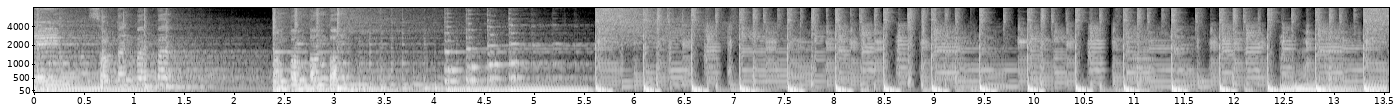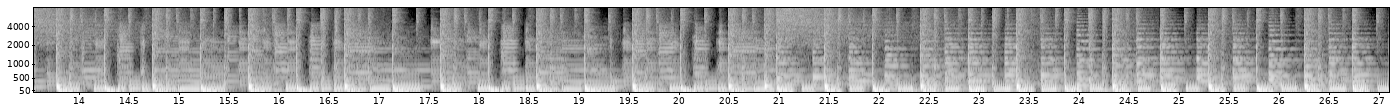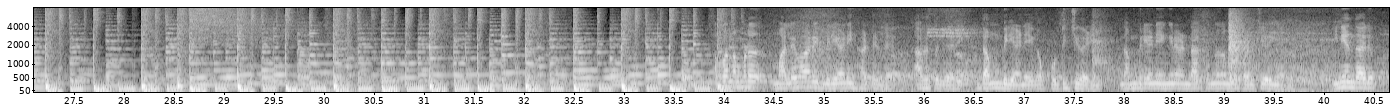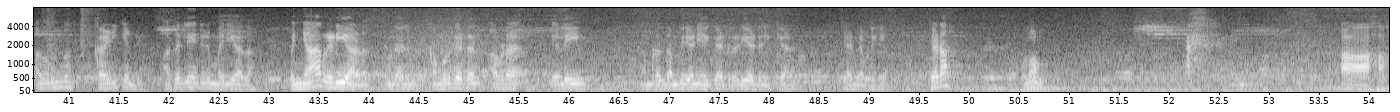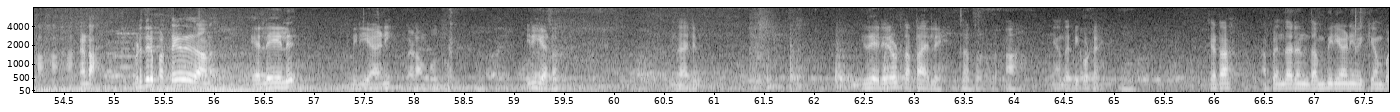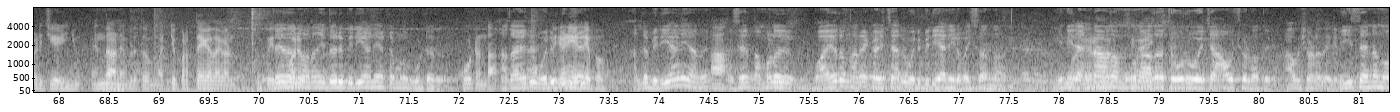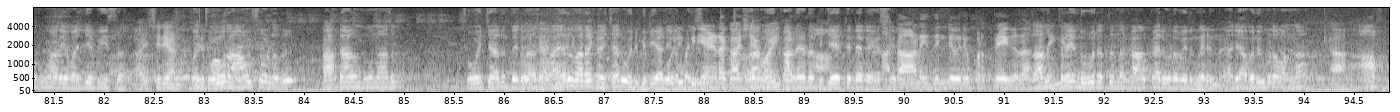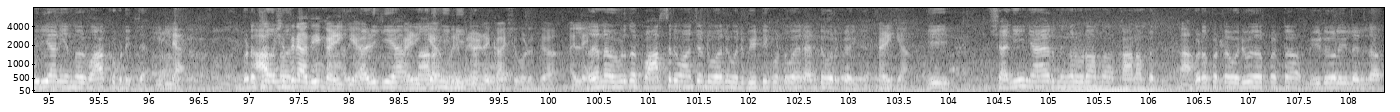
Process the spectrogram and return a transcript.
Eastern salt and pepper. Bum bum bum bum. അപ്പോൾ നമ്മൾ മലബാറി ബിരിയാണി ഹട്ടിൽ അകത്ത് കയറി ദം ബിരിയാണിയൊക്കെ പൊട്ടിച്ച് കഴിഞ്ഞു ദം ബിരിയാണി എങ്ങനെ ഉണ്ടാക്കുന്നത് നമ്മൾ പഠിച്ചു കഴിഞ്ഞല്ലോ. ഇനി എന്തായാലും അതൊന്ന് കഴിക്കണ്ടേ? അതല്ലേ എന്റെ ഒരു മര്യാദ? അപ്പം ഞാൻ റെഡിയാണ്. എന്തായാലും കമ്പൂർത്തേട്ടൻ അവിടെ ഇലയും നമ്മുടെ ദം ബിരിയാണിയൊക്കെ ആയിട്ട് റെഡിയായിട്ട് നിൽക്കുകയാണ്. ചേട്ടനെ വിളിക്കാം. ചേട്ടാ ഒന്നോ ആ ഹാ ഹാ ഹാ ഹാ കണ്ട? ഇവിടുത്തെ ഒരു പ്രത്യേകത ഇതാണ്. ഇലയിൽ ബിരിയാണി വിളമ്പുന്നു. ഇരിക്കട്ടോ എന്നാലും ഇത് എരയിലോട്ട് തട്ടാല്ലേ ആ ഞാൻ തട്ടിക്കോട്ടെ. ചേട്ടാ അപ്പോൾ എന്തായാലും ദം ബിരിയാണി വെക്കാൻ പഠിച്ചു കഴിഞ്ഞു. എന്താണ് ഇവിടുത്തെ മറ്റു പ്രത്യേകതകൾ? ഇതൊരു ബിരിയാണിയായിട്ട് നമ്മൾ കൂട്ടരുത്. കൂട്ടണ്ട. അതായത് ഒരു ബിരിയാണി അല്ലേ നല്ല ബിരിയാണിയാണ്. പക്ഷേ നമ്മൾ വയറ് നിറയെ കഴിച്ചാൽ ഒരു ബിരിയാണിയുടെ പൈസ തന്നാൽ ഇനി രണ്ടാമതോ മൂന്നാമതോ ചോറ് ചോദിച്ചാൽ ആവശ്യമുള്ളത് തരും. ആവശ്യമുള്ളത് തരും. പീസ് തന്നെ നോക്കുമ്പോൾ അറിയാം വലിയ പീസാണ് ശരിയാണ്. ചോറ് ആവശ്യമുള്ളത് രണ്ടാമതും മൂന്നാമതും ചോദിച്ചാലും തരും. അത് വയറ് നിറയെ കഴിച്ചാലും ഒരു ബിരിയാണി ഒരു ബിരിയാണിയുടെ കാശേ കടയുടെ വിജയത്തിന്റെ രഹസ്യം. അതാണ് ഇതിന്റെ ഒരു പ്രത്യേകത. അതാണ് ഇത്രയും ദൂരത്തു നിന്നൊക്കെ ആൾക്കാർ ഇവിടെ വരുന്നത്. കാര്യം അവർ ഇവിടെ വന്ന. ഹാഫ് ബിരിയാണി എന്നൊരു വാക്ക് ഇവിടെ ഇല്ല. ആവശ്യത്തിന് അധികം കഴിക്കുക. കഴിക്കുക. കാശ് കൊടുക്കുക അല്ലേ? അത് തന്നെ പാർസൽ വാങ്ങിച്ചിട്ട് പോയാലും ഒരു വീട്ടിൽ കൊണ്ടുപോയാൽ രണ്ടുപേർ കഴിക്കാം. കഴിക്കാം. ഈ ശനി ഞായർ നിങ്ങളിവിടെ വന്ന് കാണാൻ പറ്റും. ഇവിടെപ്പെട്ട ഒരുവിധപ്പെട്ട വീടുകളിലെല്ലാം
